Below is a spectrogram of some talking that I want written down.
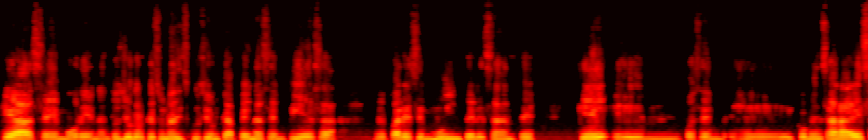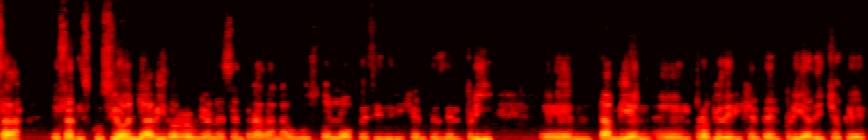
que hace Morena. Entonces yo creo que es una discusión que apenas empieza, me parece muy interesante que em, pues em, eh, comenzará esa, esa discusión. Ya ha habido reuniones entre Adán Augusto López y dirigentes del PRI. Em, también el propio dirigente del PRI ha dicho que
